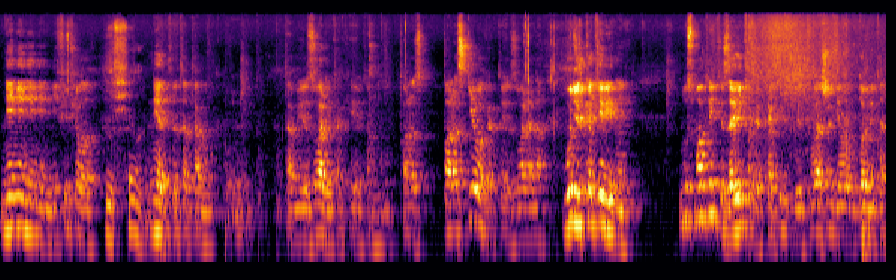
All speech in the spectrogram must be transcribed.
не-не-не, не Фифила. Не Фила. Нет, это там, там ее звали, как ее там, Порос, Пороскева, как-то ее звали, она, будешь Катериной. Ну, смотрите, зовите, как хотите, говорит, ваше дело в доме-то.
